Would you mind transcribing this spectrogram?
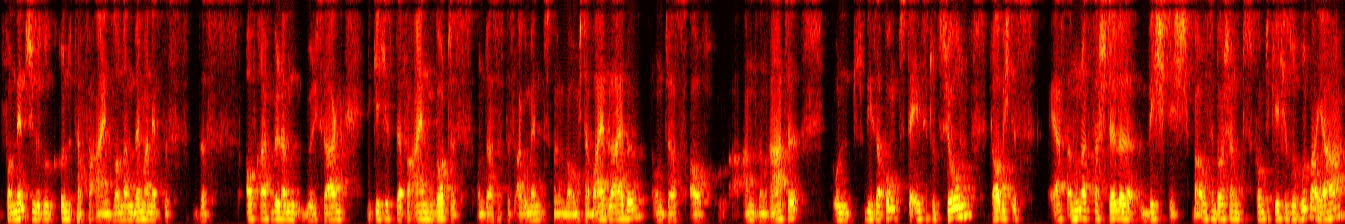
von Menschen gegründeter Verein, sondern wenn man jetzt das, das aufgreifen will, dann würde ich sagen, die Kirche ist der Verein Gottes. Und das ist das Argument, äh, warum ich dabei bleibe und das auch anderen rate und dieser Punkt der Institution, glaube ich, ist erst an hundertster Stelle wichtig. Bei uns in Deutschland kommt die Kirche so rüber, ja.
